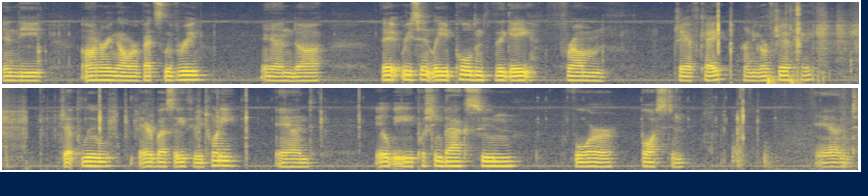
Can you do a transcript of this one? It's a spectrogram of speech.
in the honoring our vets livery and uh, it recently pulled into the gate from JFK, or New York JFK, JetBlue Airbus A320, and it'll be pushing back soon for Boston. and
